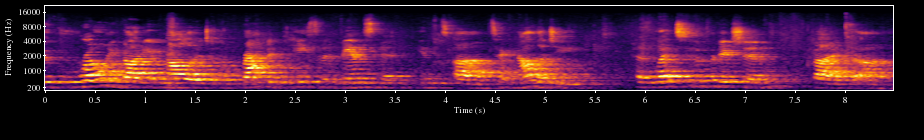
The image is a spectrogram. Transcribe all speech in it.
the growing body of knowledge and the rapid pace of advancement in um, technology has led to the prediction by the, um,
